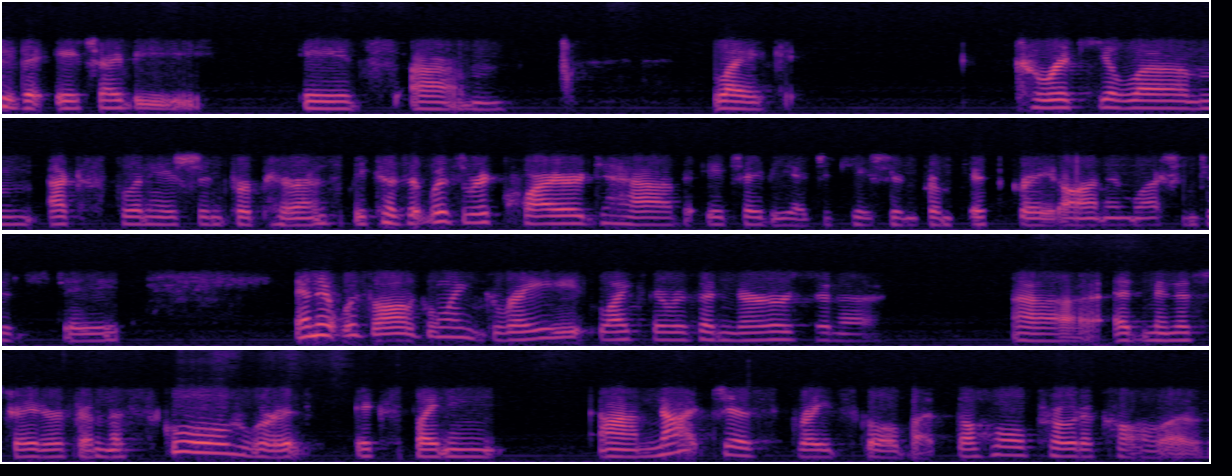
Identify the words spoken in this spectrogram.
to the HIV AIDS um, like curriculum explanation for parents because it was required to have HIV education from fifth grade on in Washington State. And it was all going great. Like there was a nurse and a uh, administrator from the school who were explaining um, not just grade school, but the whole protocol of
